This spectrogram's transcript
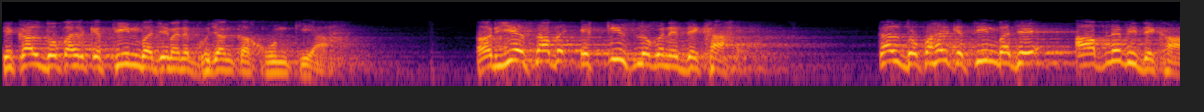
कि कल दोपहर के तीन बजे मैंने भुजंग का खून किया। और ये सब 21 लोगों ने देखा है। कल दोपहर के तीन बजे आपने भी देखा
